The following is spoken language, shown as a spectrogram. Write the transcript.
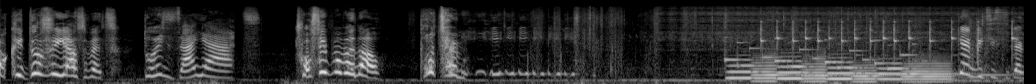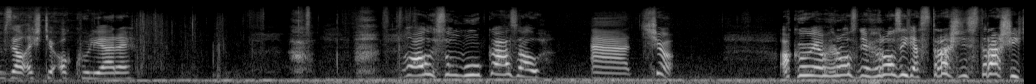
Aký drzý jazvec! To je zajac. Čo si povedal? Poď sem! Keby si si tak vzal ešte okuliare. No ale som mu ukázal, A čo? ako viem hrozne hroziť a strašne strašiť.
